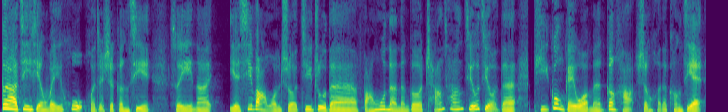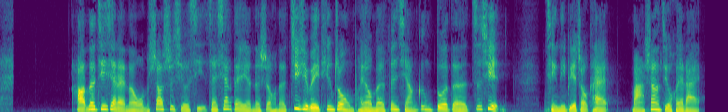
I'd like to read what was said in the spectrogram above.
都要进行维护或者是更新。所以呢。也希望我们所居住的房屋呢，能够长长久久的提供给我们更好生活的空间。好，那接下来呢，我们稍事休息，在下个单元的时候呢，继续为听众朋友们分享更多的资讯，请您别走开，马上就回来。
